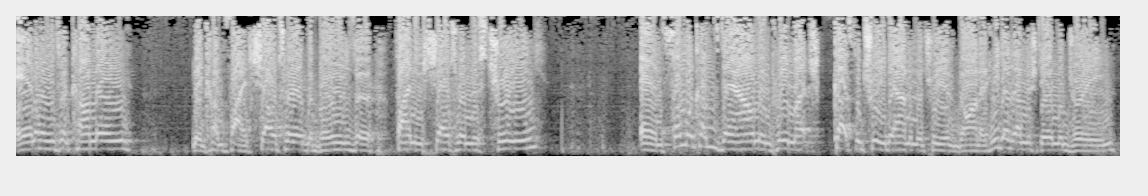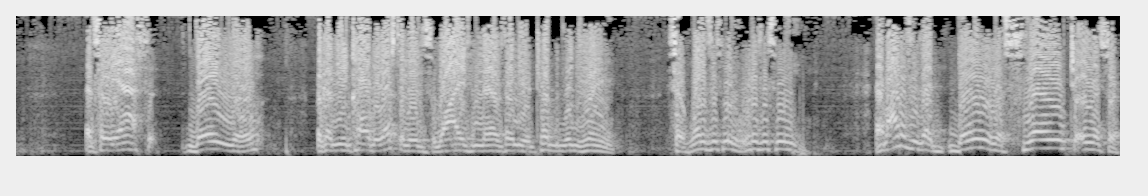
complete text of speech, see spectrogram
animals are coming, They come find shelter. The birds are finding shelter in this tree. And someone comes down and pretty much cuts the tree down and the tree is gone. And he doesn't understand the dream. And so he asks Daniel, because he called the rest of his wise men everything to interpret the dream. He said, what does this mean? What does this mean? And the Bible says that Daniel was slow to answer.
